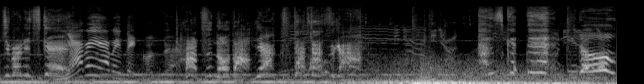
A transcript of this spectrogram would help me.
ざるさっさと持ち場につけ。やれやれでござる。勝つのだ。役立たずが。助けてイロ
